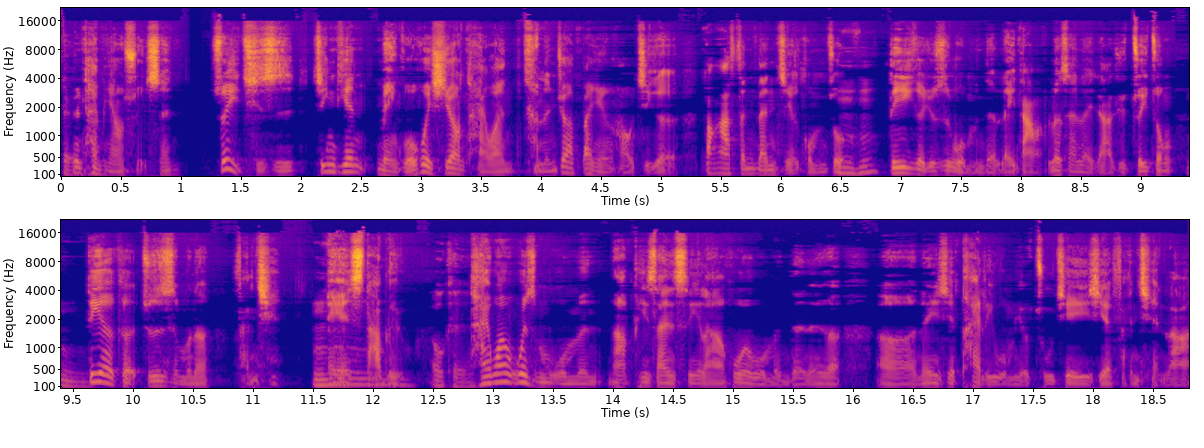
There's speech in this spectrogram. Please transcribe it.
因为太平洋水深。所以，其实今天美国会希望台湾可能就要扮演好几个，帮他分担几个工作。第一个就是我们的雷达，乐山雷达去追踪。第二个就是什么呢？反潜，ASW。OK，台湾为什么我们拿 P 三 C 啦，或者我们的那个呃那一些派里，我们有租借一些反潜啦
